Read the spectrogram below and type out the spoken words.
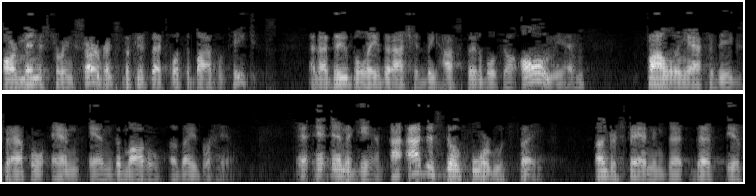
are ministering servants because that's what the Bible teaches. And I do believe that I should be hospitable to all men following after the example and, and the model of Abraham. And, and again, I, I just go forward with faith understanding that, that if,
